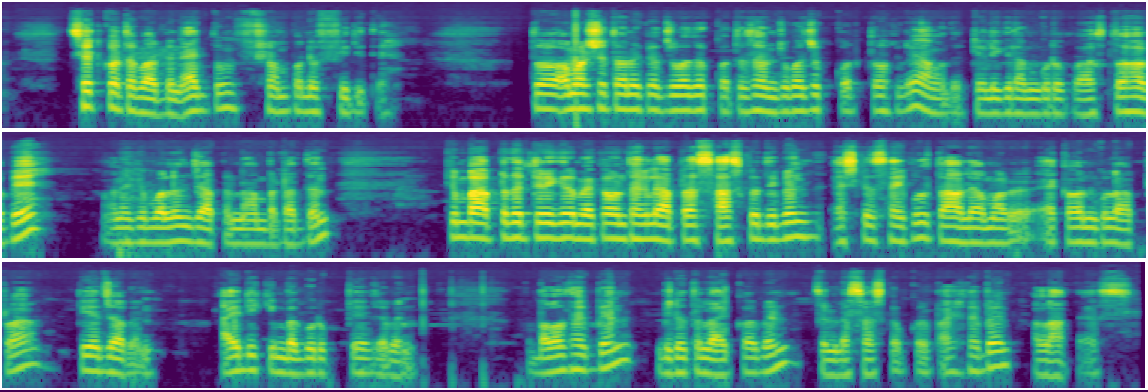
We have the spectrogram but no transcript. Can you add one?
সেট করতে পারবেন, একদম সম্পূর্ণ ফ্রিতে তো আমার সাথে অনেকে যোগাযোগ করতে চান, যোগাযোগ করতে হলে আমাদের টেলিগ্রাম গ্রুপে আসতে হবে। অনেকে বলেন যে আপনার নাম্বারটা দেন। কিংবা আপনাদের টেলিগ্রাম অ্যাকাউন্ট থাকলে আপনারা সার্চ করে দেবেন এসকে সাইফুল, তাহলে আমার অ্যাকাউন্টগুলো আপনারা পেয়ে যাবেন আইডি কিংবা গ্রুপ পেয়ে যাবেন। ভালো থাকবেন, ভিডিওতে লাইক করবেন চ্যানেলটা সাবস্ক্রাইব করে পাশে থাকবেন, আল্লাহ হাফেজ।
